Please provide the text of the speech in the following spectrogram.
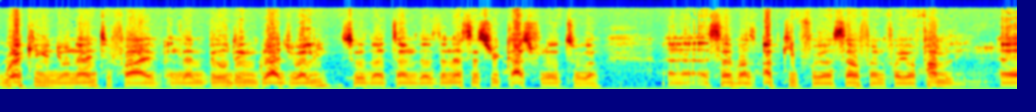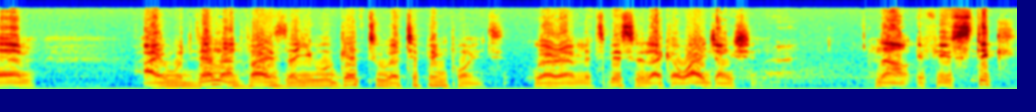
working in your nine to five and then building gradually, so that um, there's the necessary cash flow to uh, uh, serve as upkeep for yourself and for your family. Um, I would then advise that you will get to a tipping point where um, it's basically like a Y junction. Now, if you stick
